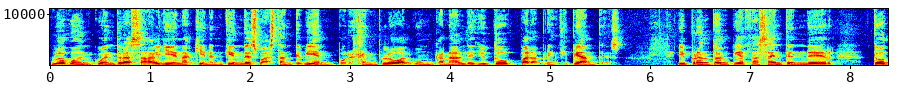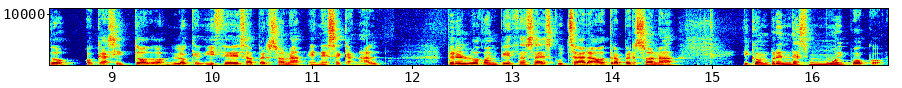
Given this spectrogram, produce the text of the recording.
Luego encuentras a alguien a quien entiendes bastante bien, por ejemplo, algún canal de YouTube para principiantes y pronto empiezas a entender todo o casi todo lo que dice esa persona en ese canal. Pero luego empiezas a escuchar a otra persona y comprendes muy poco.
